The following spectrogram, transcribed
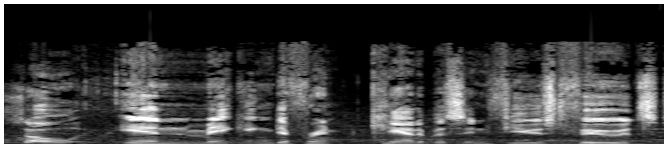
So, in making different cannabis infused foods,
